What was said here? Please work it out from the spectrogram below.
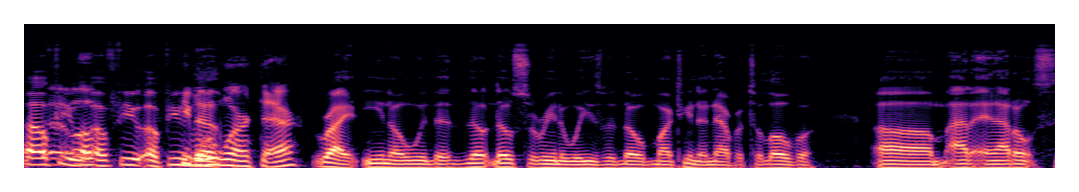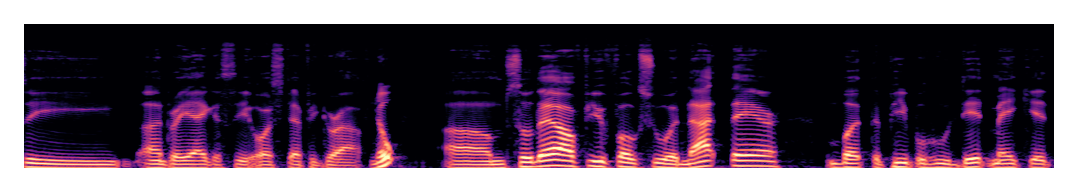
A few, uh, a few, a few people that- who weren't there. Right. You know, with the, no, no Serena Williams, with no Martina Navratilova, um, I, and I don't see Andre Agassi or Steffi Graf. Nope. Um, so there are a few folks who are not there, but the people who did make it,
